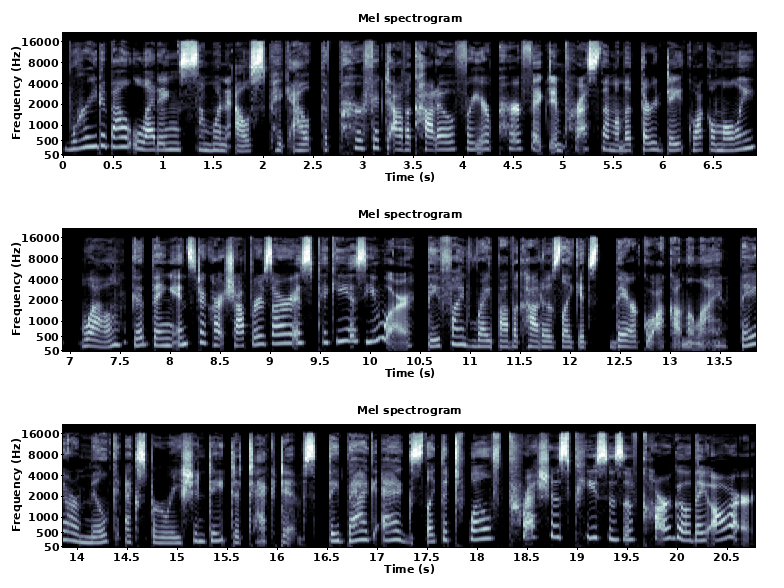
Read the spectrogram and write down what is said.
Worried about letting someone else pick out the perfect avocado for your perfect impress them on the third date guacamole? Well, good thing Instacart shoppers are as picky as you are. They find ripe avocados like it's their guac on the line. They are milk expiration date detectives. They bag eggs like the 12 precious pieces of cargo they are.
